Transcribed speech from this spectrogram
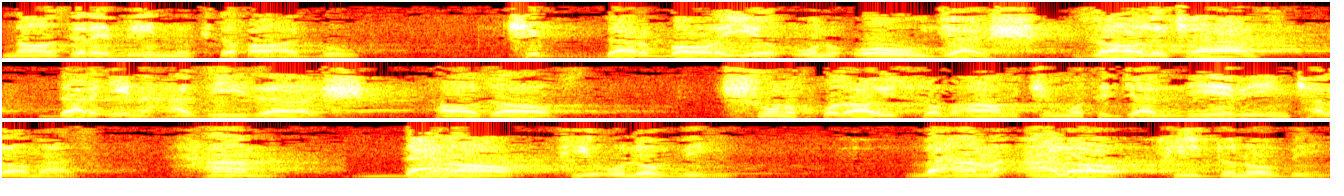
ناظر به این نکته خواهد بود که درباره اون اوجش ذالک است در این حزیزش هازاست چون خدای سبحان که متجلی به این کلام است هم دنا فی علوهی و هم علا فی دنوبهی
